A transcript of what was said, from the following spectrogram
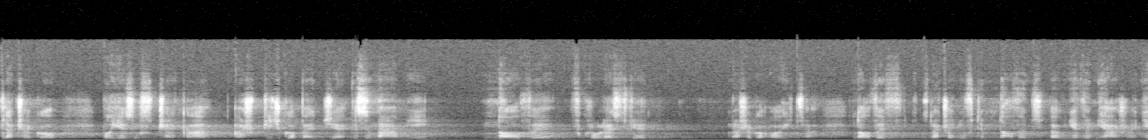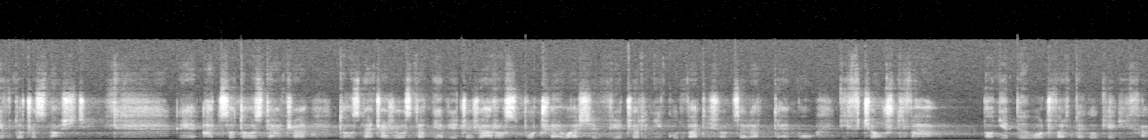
Dlaczego? Bo Jezus czeka, aż pić go będzie z nami, nowy w królestwie naszego Ojca. Nowy w znaczeniu w tym nowym zupełnie wymiarze, nie w doczesności. E, a co to oznacza? To oznacza, że ostatnia wieczerza rozpoczęła się w wieczorniku 2000 lat temu i wciąż trwa, bo nie było czwartego kielicha.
